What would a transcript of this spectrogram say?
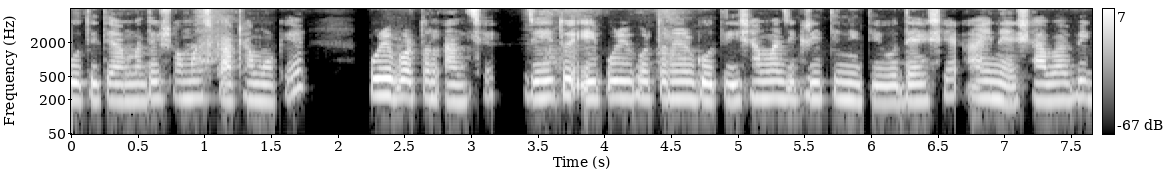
গতিতে আমাদের সমাজ কাঠামোকে পরিবর্তন আনছে। যেহেতু এই পরিবর্তনের গতি সামাজিক রীতিনীতি ও দেশের আইনের স্বাভাবিক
